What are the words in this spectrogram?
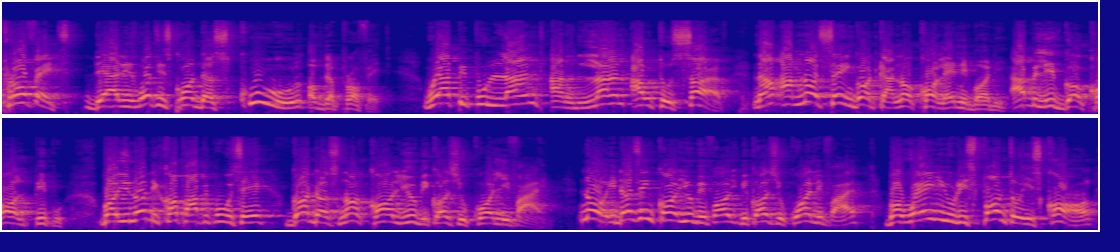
prophets, there is what is called the school of the prophet, where people learned and learn how to serve. Now, I'm not saying God cannot call anybody. I believe God called people. But you know, the couple people will say, God does not call you because you qualify. No, he doesn't call you before because you qualify, but when you respond to his call,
